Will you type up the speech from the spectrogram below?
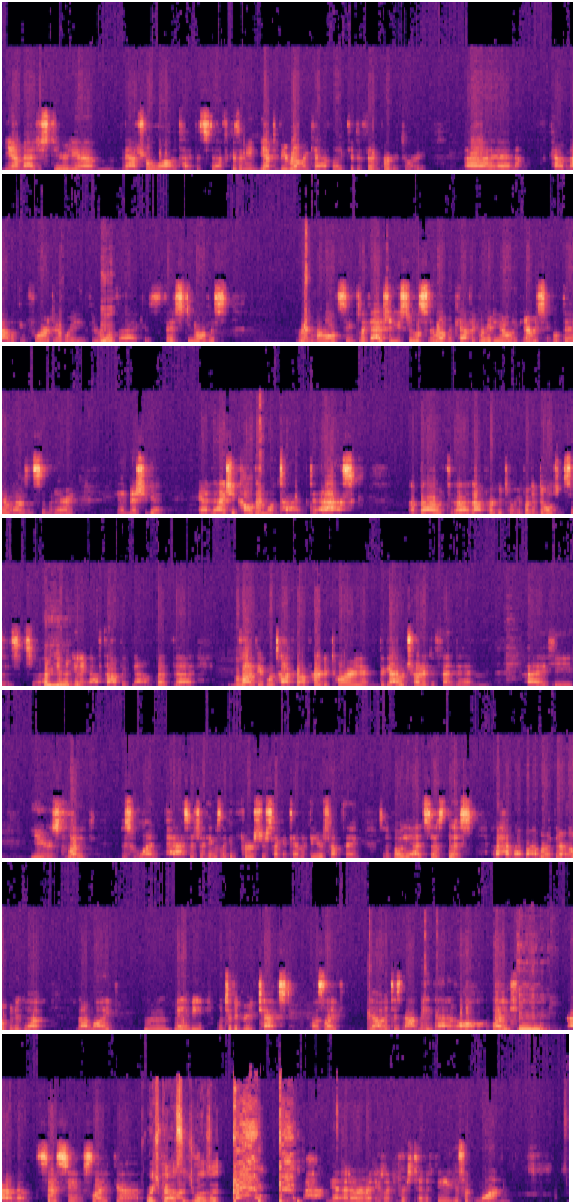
you know, magisterium, natural law type of stuff. Because I mean, you have to be Roman Catholic to defend purgatory, uh, and I'm kind of not looking forward to wading through all that because they just do all this rigmarole. It seems like I actually used to listen to Roman Catholic radio like every single day when I was in seminary in Michigan, and I actually called in one time to ask about uh, not purgatory but indulgences. So mm-hmm. I'm, I'm, getting off topic now, but uh, a lot of people would talk about purgatory, and the guy would try to defend it, and uh, he used like this one passage. I think it was like in First or Second Timothy or something. It's like, oh yeah, it says this, and I had my Bible right there. I opened it up, and I'm like, hmm, maybe. Went to the Greek text. I was like, no, it does not mean that at all. Like, I don't know. So it seems like. Uh, Which passage was it? man, I don't remember. I think it was like First Timothy. It's like one.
